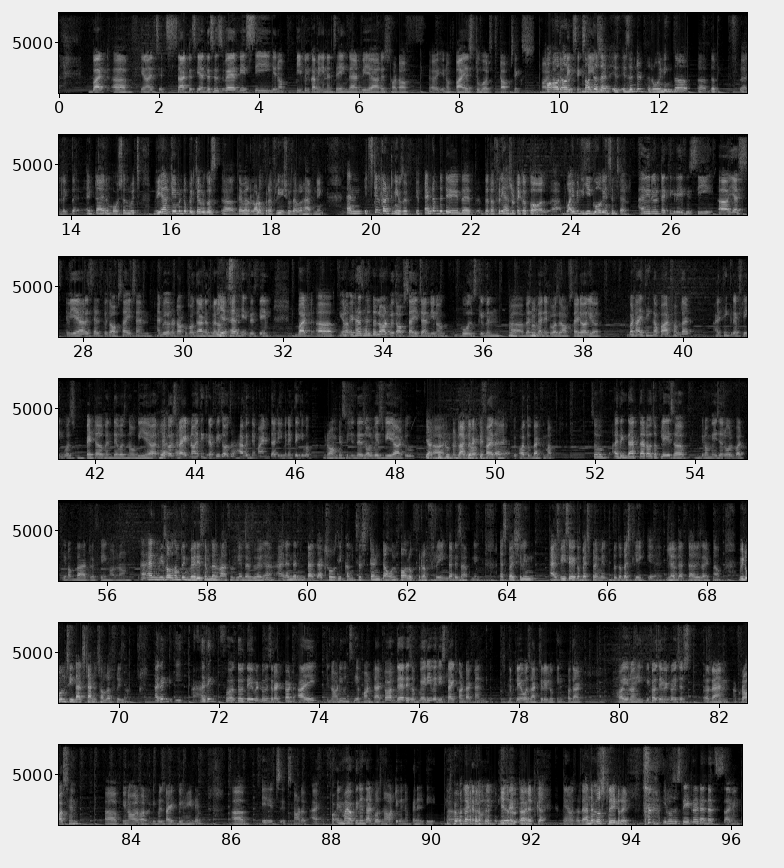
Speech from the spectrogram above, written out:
But uh, you know, it's it's sad to see, and this is where we see you know people coming in and saying that VAR is sort of uh, you know biased towards the top six or, or, or, the or big six not teams. just that is- isn't it ruining the uh, the uh, like the entire emotion which VR came into picture because uh, there were a lot of referee issues that were happening and it still continues if, if end of the day the the referee has to take a call uh, why will he go against himself I mean, you know, technically, if you see, uh, yes, VAR has helped with offsides, and and we're going to talk about that as well on Yeah. this, game, this game. But uh, you know, it has helped a lot with offsides and you know goals given uh, when Hmm. when it was an offside earlier. But I think apart from that, I think refereeing was better when there was no VAR Yeah. because right now I think referees also have in their mind that even if they give a wrong decision, there's always VAR to Yeah, uh, to you know, back them up. rectify Yeah, that or to back them up. So I think that that also plays a you know major role, but you know bad refereeing all around. and we saw something very similar in Arsenal games as well Yeah. and, and then that that shows the consistent downfall of refereeing that is happening especially in as we say the best premier the, the best league uh, Yeah. that that is right now we don't see that standard from referees now I think I think for the David Lewis red card, I did not even see a contact, or there is a very very slight contact, and the player was actually looking for that, or you know he because David Lewis just ran across him, uh, you know, or, or he was right behind him. Uh, it's it's not a I, for, in my opinion that was not even a penalty, uh, let alone a Yeah, red card. red card. You know, so that and that was straight red it was a straight red, and that's I mean,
